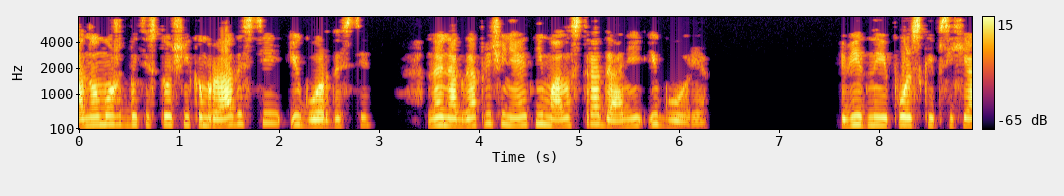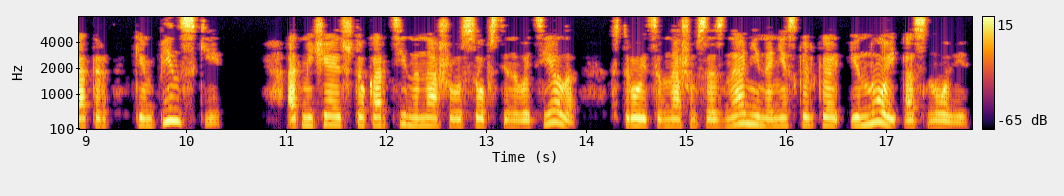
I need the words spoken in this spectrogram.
Оно может быть источником радости и гордости, но иногда причиняет немало страданий и горя. Видный польский психиатр Кемпинский отмечает, что картина нашего собственного тела строится в нашем сознании на несколько иной основе,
